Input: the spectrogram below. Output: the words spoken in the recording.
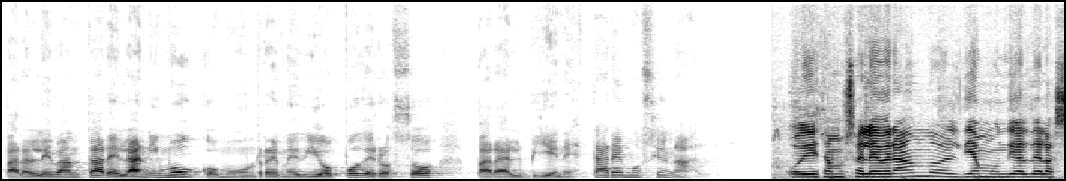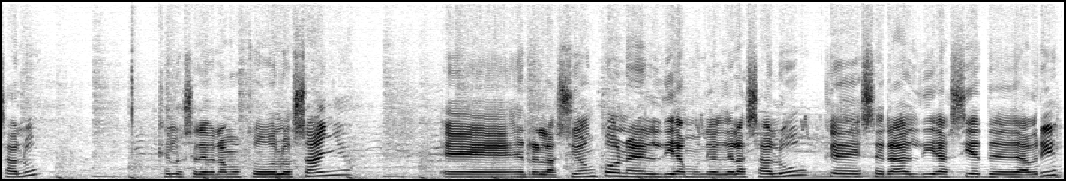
para levantar el ánimo como un remedio poderoso para el bienestar emocional. Hoy estamos celebrando el Día Mundial de la Salud, que lo celebramos todos los años, eh, en relación con el Día Mundial de la Salud, que será el día 7 de abril.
